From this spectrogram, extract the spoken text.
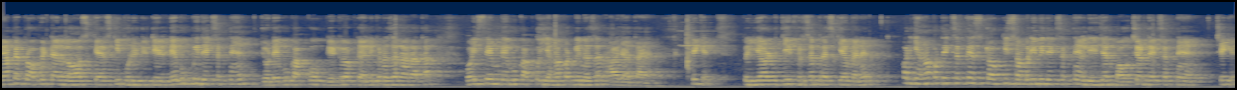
यहाँ पे प्रॉफिट एंड लॉस कैश की पूरी डिटेल डे बुक भी देख सकते हैं जो डे बुक आपको गेटवे ऑफ़ टैली पर नज़र आ रहा था वही सेम डे बुक आपको यहाँ पर भी नज़र आ जाता है ठीक है? तो ये अल्ट जी फिर से प्रेस किया मैंने और यहाँ पर देख सकते हैं स्टॉक की समरी भी देख सकते हैं लेजर बाउचर देख सकते हैं ठीक है?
